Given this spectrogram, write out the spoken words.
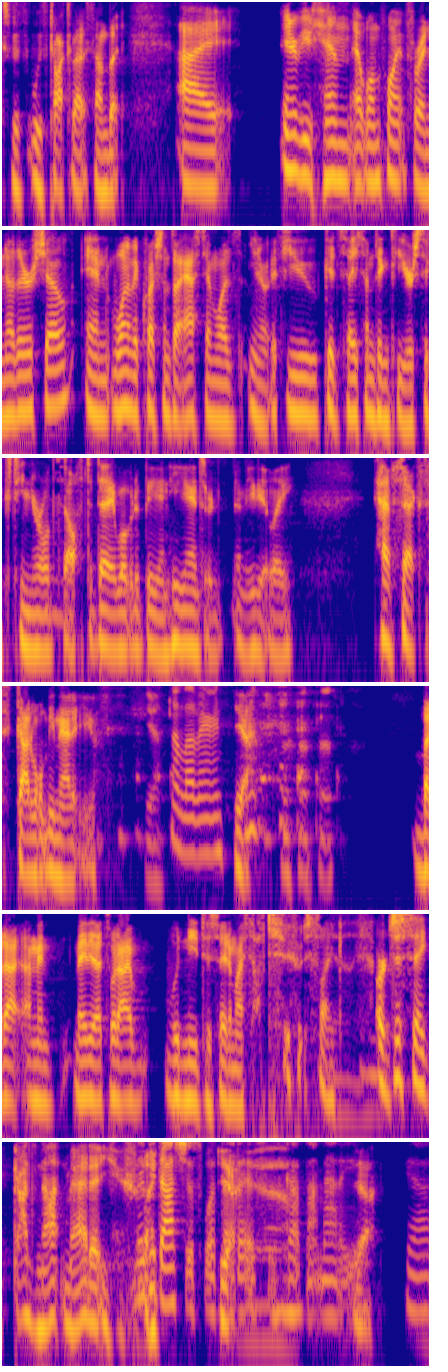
because we've we've talked about it some. But I interviewed him at one point for another show, and one of the questions I asked him was, you know, if you could say something to your 16 year old mm-hmm. self today, what would it be? And he answered immediately, "Have sex. God won't be mad at you." Yeah, I love Aaron. Yeah. but I, I mean, maybe that's what I would need to say to myself too. It's like, or just say, God's not mad at you. Maybe Like, that's just what Yeah. that is. Is God's not mad at you? yeah. Yeah.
